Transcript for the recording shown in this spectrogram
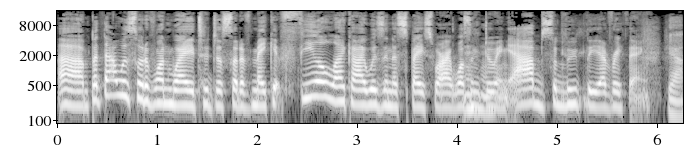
Uh, but that was sort of one way to just sort of make it feel like I was in a space where I wasn't Mm-hmm. doing absolutely everything. Yeah.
